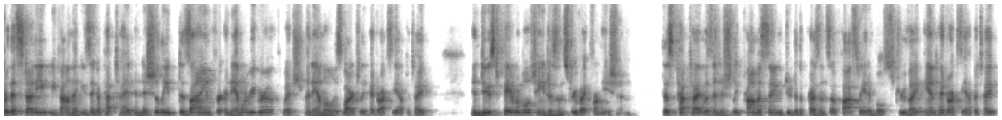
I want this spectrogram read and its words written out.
For this study, we found that using a peptide initially designed for enamel regrowth, which enamel is largely hydroxyapatite, induced favorable changes in struvite formation. This peptide was initially promising due to the presence of phosphate in both struvite and hydroxyapatite,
